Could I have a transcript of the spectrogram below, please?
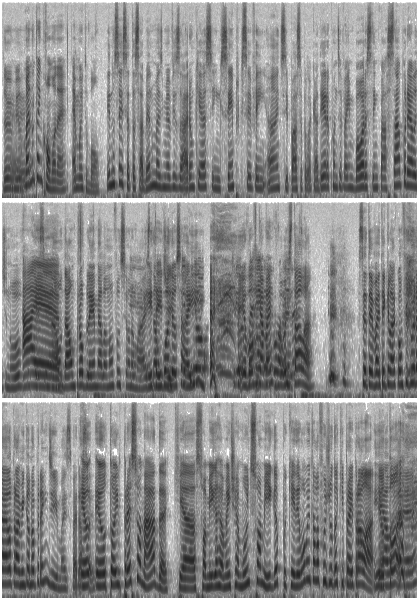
Dormiu. É. Mas não tem como, né? É muito bom. E não sei se você tá sabendo, mas me avisaram que é assim, sempre que você vem antes e passa pela cadeira, quando você vai embora, você tem que passar por ela de novo, Ah, porque é. senão dá um problema, ela não funciona mais. Então, entendi. quando eu sair, criou- criou Eu vou ficar mais- agora, vou né? instalar. Você tem- vai ter que ir lá configurar ela pra mim, que eu não aprendi, mas vai dar Eu, certo. eu tô impressionada que a sua amiga realmente é muito sua amiga, porque em nenhum momento ela fugiu daqui pra ir pra lá. E eu ela, tô. é,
